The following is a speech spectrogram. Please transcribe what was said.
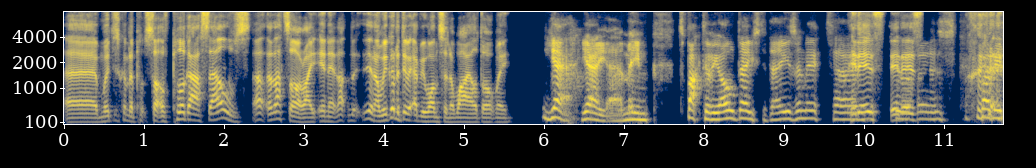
um we're just going to sort of plug ourselves uh, that's all right in it that, you know we've got to do it every once in a while don't we yeah, yeah, yeah. I mean, it's back to the old days today, isn't it? Um, it is. It is. I mean,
